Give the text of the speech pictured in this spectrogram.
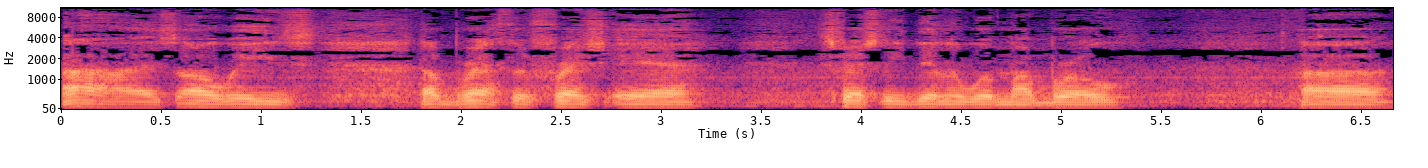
Ah, it's always a breath of fresh air, especially dealing with my bro. Uh,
